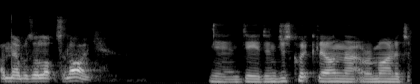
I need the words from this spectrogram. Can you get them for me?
and there was a lot to like. Yeah, indeed. And just quickly on that, a reminder to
